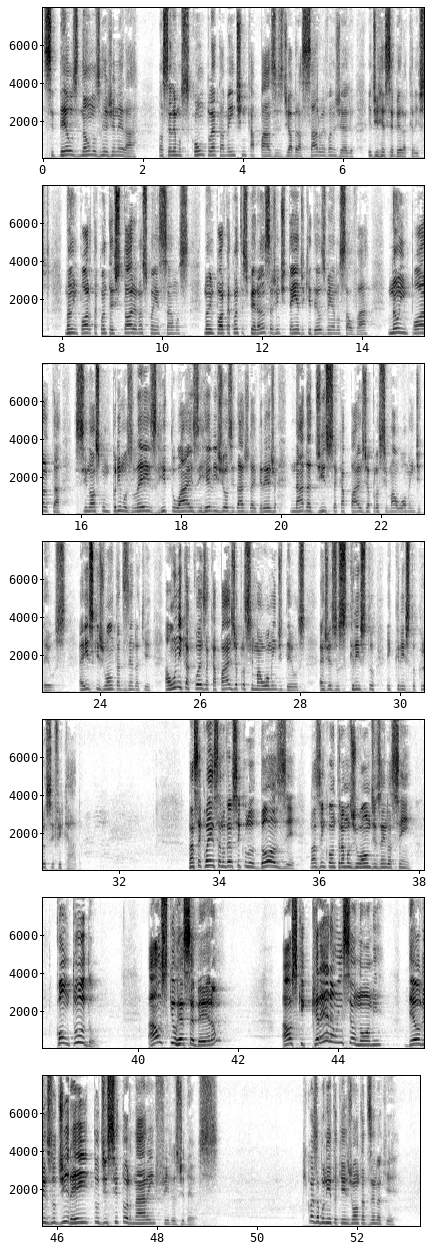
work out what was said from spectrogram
Se Deus não nos regenerar, nós seremos completamente incapazes de abraçar o Evangelho e de receber a Cristo. Não importa quanta história nós conheçamos, não importa quanta esperança a gente tenha de que Deus venha nos salvar, não importa se nós cumprimos leis, rituais e religiosidade da igreja, nada disso é capaz de aproximar o homem de Deus. É isso que João está dizendo aqui. A única coisa capaz de aproximar o homem de Deus é Jesus Cristo e Cristo crucificado. Na sequência, no versículo 12, nós encontramos João dizendo assim: Contudo, aos que o receberam, aos que creram em seu nome, deu-lhes o direito de se tornarem filhos de Deus. Que coisa bonita que João está dizendo aqui.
